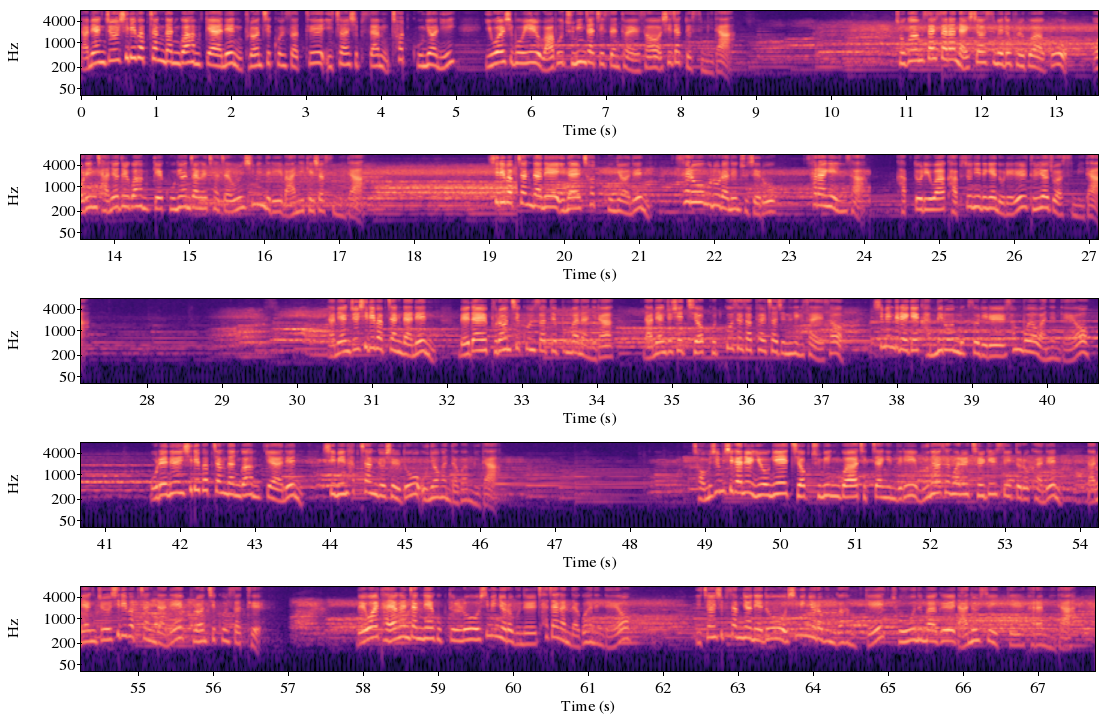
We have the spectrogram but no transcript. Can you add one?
남양주 시립합창단과 함께하는 브런치 콘서트 2013 첫 공연이 2월 15일 와부 주민자치센터에서 시작됐습니다. 조금 쌀쌀한 날씨였음에도 불구하고 어린 자녀들과 함께 공연장을 찾아온 시민들이 많이 계셨습니다. 시립합창단의 이날 첫 공연은 새로움으로라는 주제로 사랑의 인사, 갑돌이와 갑순이 등의 노래를 들려주었습니다. 남양주 시립합창단은 매달 브런치 콘서트뿐만 아니라 남양주시 지역 곳곳에서 펼쳐지는 행사에서 시민들에게 감미로운 목소리를 선보여 왔는데요. 올해는 시립합창단과 함께하는 시민 합창교실도 운영한다고 합니다. 점심시간을 이용해 지역 주민과 직장인들이 문화생활을 즐길 수 있도록 하는 남양주 시립합창단의 브런치 콘서트. 매월 다양한 장르의 곡들로 시민 여러분을 찾아간다고 하는데요. 2013년에도 시민 여러분과 함께 좋은 음악을 나눌 수 있길 바랍니다.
